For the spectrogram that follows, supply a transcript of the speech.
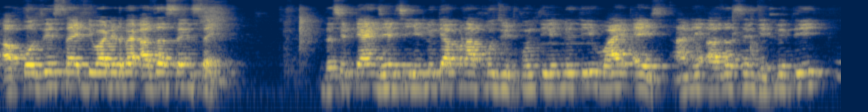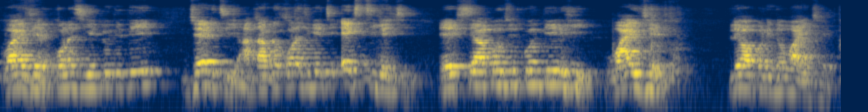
Opposite side divided by other side जसे टॅन झेड ची घेतली होती आपण अपोजिट कोणती घेतली होती? वाय एक्स आणि अदर सेन घेतली होती वाय झेड कोणाची घेतली होती ती? झेड ची. आता आपण कोणाची घ्यायची? एक्स ची घ्यायची. एक्स ची अपोजिट कोणती येईल? ही. वाय झेड लिहू आपण इथं वाय झेड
